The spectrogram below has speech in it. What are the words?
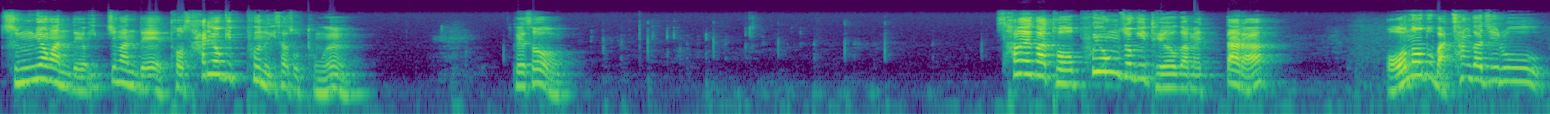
증명한대요 입증한데 더 사려 깊은 의사소통을 그래서 사회가 더 포용적이 되어감에 따라 언어도 마찬가지로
